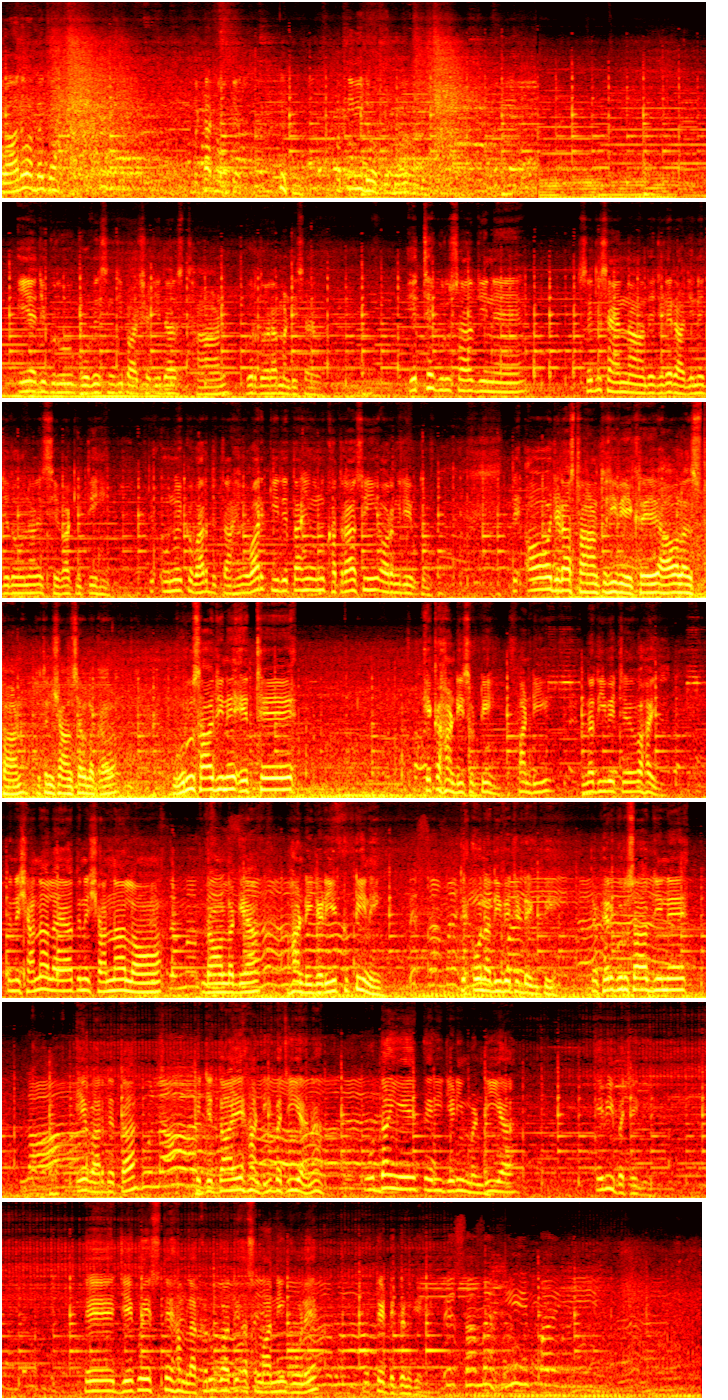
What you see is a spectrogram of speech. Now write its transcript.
ਸਵਾਦ ਆ ਬਾਬਾ ਜੀ ਮਿੱਠਾ ਠੋਕ ਕੇ। ਪੱਤੀ ਵੀ ਠੋਕ ਕੇ ਦੋਵੇਂ। ਇਹ ਹੈ ਜੀ ਗੁਰੂ ਗੋਬਿੰਦ ਸਿੰਘ ਜੀ ਪਾਤਸ਼ਾਹ ਜੀ ਦਾ ਸਥਾਨ, ਗੁਰਦੁਆਰਾ ਮੰਡੀ ਸਾਹਿਬ। ਇੱਥੇ ਗੁਰੂ ਸਾਹਿਬ ਜੀ ਨੇ ਸਿੱਧ ਸੈਨ ਨਾਂ ਦੇ ਜਿਹੜੇ ਰਾਜੇ ਨੇ, ਜਦੋਂ ਉਹਨਾਂ ਨੇ ਸੇਵਾ ਕੀਤੀ ਸੀ, ਤੇ ਉਹਨੂੰ ਇੱਕ ਵਰ ਦਿੱਤਾ ਸੀ। ਵਰ ਕੀ ਦਿੱਤਾ ਸੀ? ਉਹਨੂੰ ਖਤਰਾ ਸੀ ਔਰੰਗਜ਼ੇਬ ਤੋਂ। ਤੇ ਉਹ ਜਿਹੜਾ ਸਥਾਨ ਤੁਸੀਂ ਵੇਖ ਰਹੇ, ਆਹ ਵਾਲਾ ਸਥਾਨ, ਜਿੱਥੇ ਨਿਸ਼ਾਨ ਸਾਹਿਬ ਲੱਗਾ ਵਾ ਗੁਰੂ ਸਾਹਿਬ ਜੀ ਨੇ ਇੱਥੇ ਇੱਕ ਹਾਂਡੀ ਸੁੱਟੀ, ਹਾਂਡੀ ਨਦੀ ਵਿੱਚ ਵਹਾਈ। ਤੇ ਨਿਸ਼ਾਨਾ ਲਾਇਆ ਤੇ ਨਿਸ਼ਾਨਾ ਲਾਉਣ ਲਾਉਣ ਲੱਗਿਆ ਹਾਂਡੀ ਜਿਹੜੀ ਟੁੱਟੀ ਨਹੀਂ ਤੇ ਉਹ ਨਦੀ ਵਿੱਚ ਡਿੱਗ ਪਈ। ਤੇ ਫਿਰ ਗੁਰੂ ਸਾਹਿਬ ਜੀ ਨੇ ਇਹ ਵਰ ਦਿੱਤਾ ਕਿ ਜਿੱਦਾਂ ਇਹ ਹਾਂਡੀ ਬਚੀ ਆ ਨਾ ਉਦਾਂ ਹੀ ਇਹ ਤੇਰੀ ਜਿਹੜੀ ਮੰਡੀ ਆ, ਇਹ ਵੀ ਬਚੇਗੀ। ਤੇ ਜੇ ਕੋਈ ਇਸ ਤੇ ਹਮਲਾ ਕਰੂਗਾ ਤੇ ਅਸਮਾਨੀ ਗੋਲੇ ਉੱਤੇ ਡਿੱਗਣਗੇ। ਵਿਸਮ ਹੀ ਪਈ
